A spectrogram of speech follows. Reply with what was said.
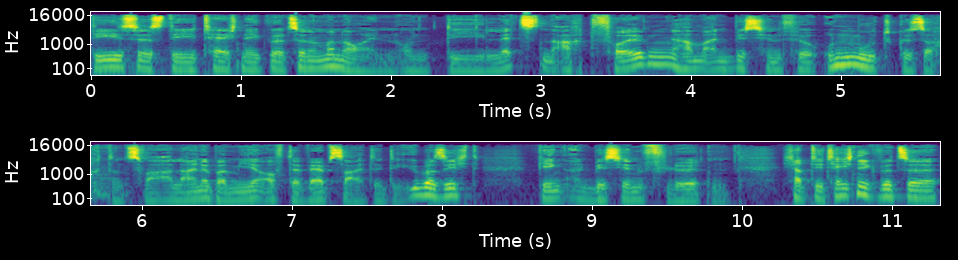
Dies ist die Technikwürze Nummer 9 und die letzten acht Folgen haben ein bisschen für Unmut gesorgt und zwar alleine bei mir auf der Webseite. Die Übersicht ging ein bisschen flöten. Ich habe die Technikwürze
